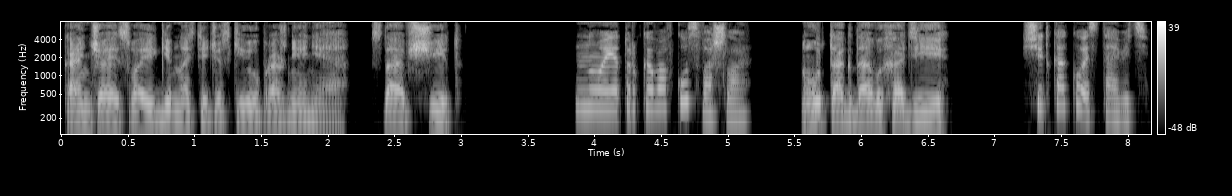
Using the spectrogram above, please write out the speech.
кончай свои гимнастические упражнения, ставь щит!» «Ну, а я только во вкус вошла». «Ну, тогда выходи». «Щит какой ставить?»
